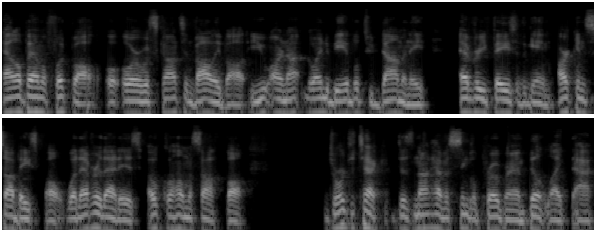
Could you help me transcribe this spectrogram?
Alabama football or, or, Wisconsin volleyball. You are not going to be able to dominate every phase of the game. Arkansas baseball, whatever that is, Oklahoma softball. Georgia Tech does not have a single program built like that.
